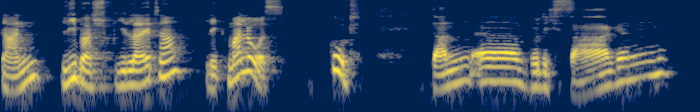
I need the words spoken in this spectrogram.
Dann, lieber Spielleiter, leg mal los. Gut. Dann äh, würde ich sagen,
